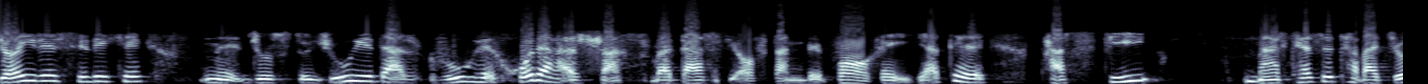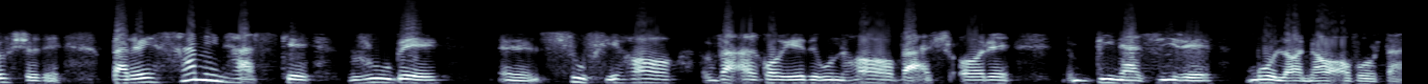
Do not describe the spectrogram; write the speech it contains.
جایی رسیده که جستجوی در روح خود هر شخص و دست یافتن به واقعیت هستی مرکز توجه شده. برای همین هست که رو به صوفی ها و عقاید اونها و اشعار بینظیر مولانا آوردن.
